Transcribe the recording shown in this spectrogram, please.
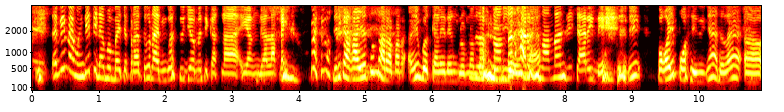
tapi memang dia tidak membaca peraturan gue setuju sama si kakak yang galak itu Jadi kakaknya tuh marah-marah. Ini buat kalian yang belum nonton belum video nonton ya. harus nonton sih cari deh Jadi pokoknya posisinya adalah eh,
